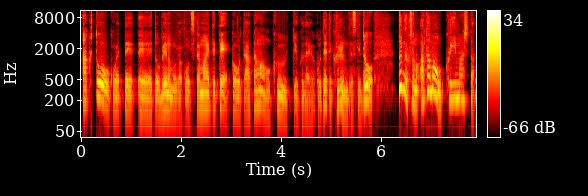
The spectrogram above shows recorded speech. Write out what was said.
悪党をこうやって、えっ、ー、と、ベノムがこう捕まえてて、こうやって頭を食うっていうくだりがこう出てくるんですけど、とにかくその頭を食いました。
